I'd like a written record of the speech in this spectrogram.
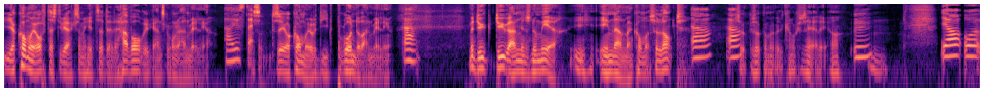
jag kommer ju oftast till verksamheter där det har varit ganska många anmälningar. Ja, just det. Alltså, så jag kommer ju dit på grund av anmälningar. Ja, Men du, du används nog mer i, innan man kommer så långt. ja, ja. Så, så kan man väl kanske säga det. Ja. Mm. Mm. Ja, och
